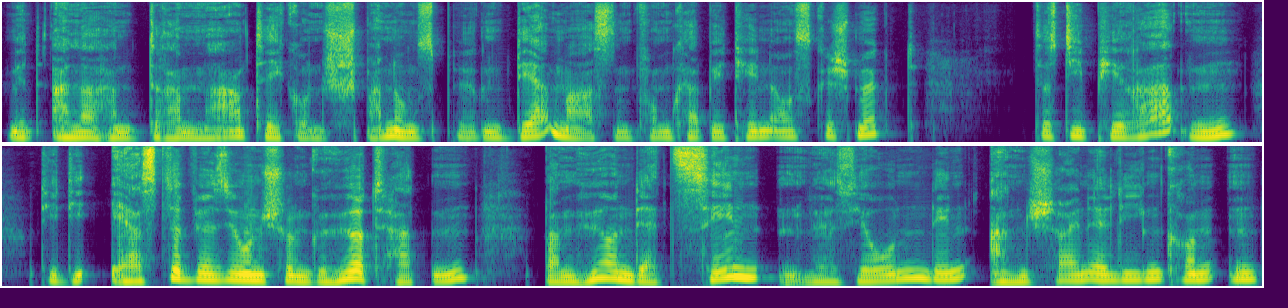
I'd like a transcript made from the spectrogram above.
mit allerhand Dramatik und Spannungsbögen dermaßen vom Kapitän ausgeschmückt, dass die Piraten, die die erste Version schon gehört hatten, beim Hören der zehnten Version den Anschein erliegen konnten,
